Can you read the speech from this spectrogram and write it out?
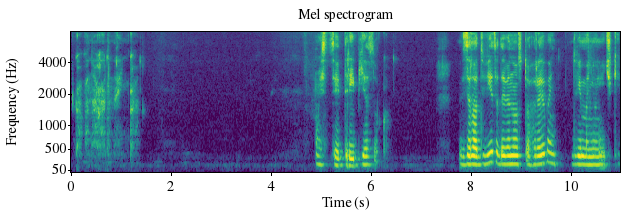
Яка вона гарненька. ось цей дріб'язок. Взяла дві за 90 гривень, дві манюнічки.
